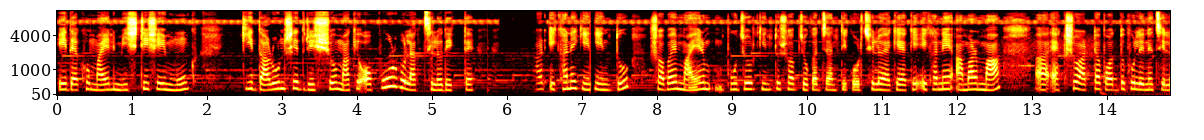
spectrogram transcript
এই দেখো মায়ের মিষ্টি সেই মুখ, কি দারুণ সে দৃশ্য, মাকে অপূর্ব লাগছিল দেখতে। আর এখানে কিন্তু সবাই মায়ের পুজোর কিন্তু সব যোগাযান্তি করছিল একে একে। এখানে আমার মা একশো আটটা পদ্ম ফুল এনেছিল,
